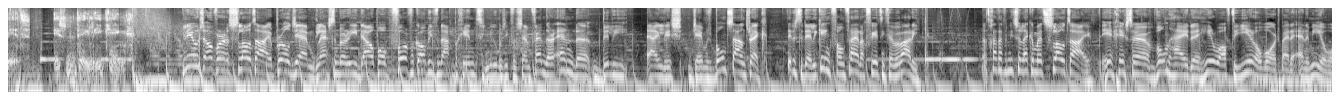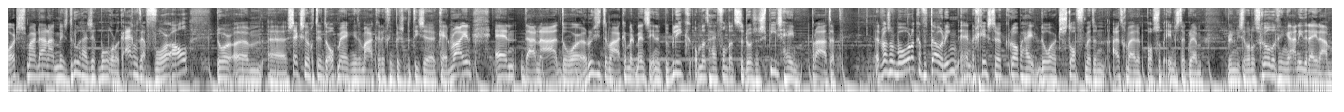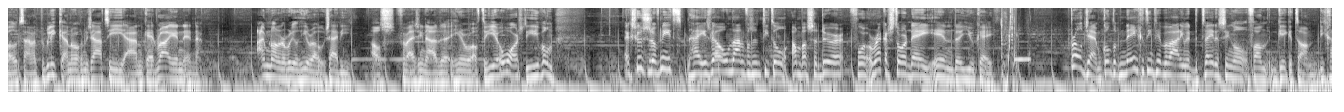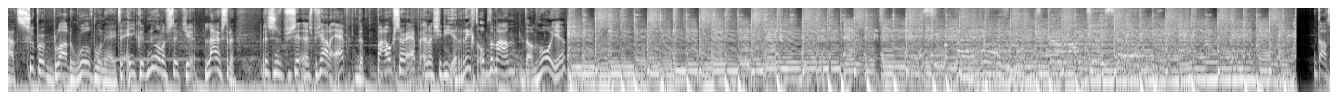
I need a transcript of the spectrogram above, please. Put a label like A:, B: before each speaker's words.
A: Dit is Daily King.
B: Nieuws over Slow Tie, Pearl Jam, Glastonbury, Douwpop, voorverkoop die vandaag begint, nieuwe muziek van Sam Fender en de Billie Eilish James Bond soundtrack. Dit is de Daily King van vrijdag 14 februari. Het gaat even niet zo lekker met Slow Tie. Eergisteren won hij de Hero of the Year Award bij de Enemy Awards. Maar daarna misdroeg hij zich behoorlijk. Eigenlijk daarvoor al. Door um, seksueel getinte opmerkingen te maken richting presentatrice Kate Ryan. En daarna door ruzie te maken met mensen in het publiek. Omdat hij vond dat ze door zijn speech heen praten. Het was een behoorlijke vertoning en gisteren kroop hij door het stof met een uitgebreide post op Instagram. Waarin hij van beschuldigingen aan iedereen aanbood. Aan het publiek, aan de organisatie, aan Kate Ryan. En nou, I'm not a real hero, zei hij als verwijzing naar de Hero of the Year Awards die hij won. Excuses of niet, hij is wel ontdaan van zijn titel ambassadeur voor Record Store Day in de UK. Pearl Jam komt op 19 februari met de tweede single van Gigaton. Die gaat Super Blood Wolf Moon heten en je kunt nu al een stukje luisteren. Er is een speciale app, de Powster app. En als je die richt op de maan, dan hoor je...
